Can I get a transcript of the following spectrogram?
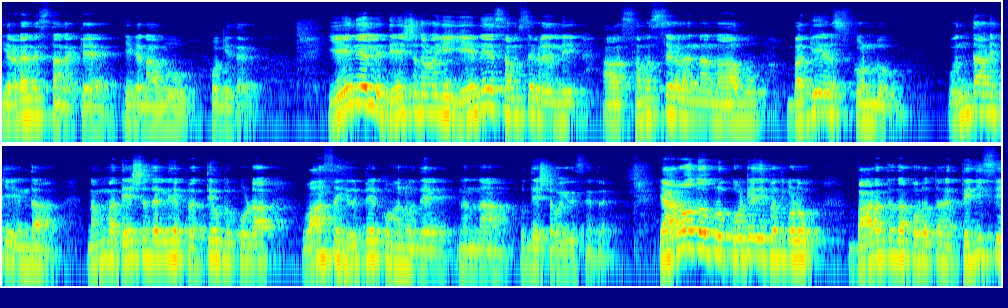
ಎರಡನೇ ಸ್ಥಾನಕ್ಕೆ ಈಗ ನಾವು ಹೋಗಿದ್ದೇವೆ. ಏನೇ ಅಲ್ಲಿ ದೇಶದೊಳಗೆ ಏನೇ ಸಮಸ್ಯೆಗಳಲ್ಲಿ ಆ ಸಮಸ್ಯೆಗಳನ್ನು ನಾವು ಬಗೆಹರಿಸ್ಕೊಂಡು ಹೊಂದಾಣಿಕೆಯಿಂದ ನಮ್ಮ ದೇಶದಲ್ಲೇ ಪ್ರತಿಯೊಬ್ಬರು ಕೂಡ ವಾಸ ಇರಬೇಕು ಅನ್ನೋದೇ ನನ್ನ ಉದ್ದೇಶವಾಗಿದೆ ಸ್ನೇಹಿತರೆ. ಯಾರೋದೊಬ್ಬರು ಕೋಟ್ಯಾಧಿಪತಿಗಳು ಭಾರತದ ಪೌರತ್ವನ ತ್ಯಜಿಸಿ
